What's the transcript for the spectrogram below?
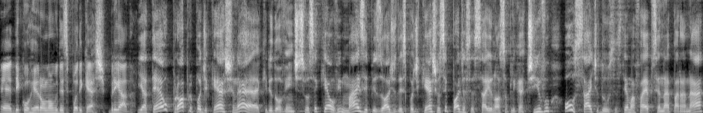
é, decorreram ao longo desse podcast. Obrigado. E até o próprio podcast, né, querido ouvinte? Se você quer ouvir mais episódios desse podcast, você pode acessar o nosso aplicativo ou o site do Sistema FAEP Senai Paraná,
